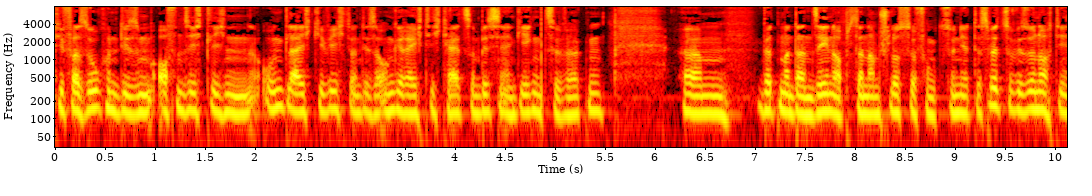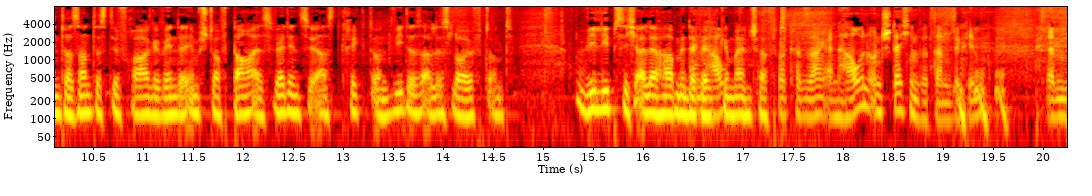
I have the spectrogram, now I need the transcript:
die versuchen, diesem offensichtlichen Ungleichgewicht und dieser Ungerechtigkeit so ein bisschen entgegenzuwirken. Ähm, wird man dann sehen, ob es dann am Schluss so funktioniert. Das wird sowieso noch die interessanteste Frage, wenn der Impfstoff da ist, wer den zuerst kriegt und wie das alles läuft und wie lieb sich alle haben in der ein Weltgemeinschaft. Hau, ich wollte gerade sagen, ein Hauen und Stechen wird dann beginnen. ähm,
